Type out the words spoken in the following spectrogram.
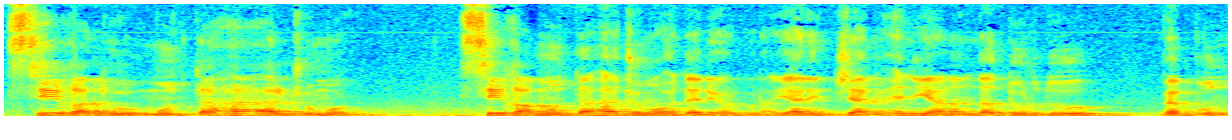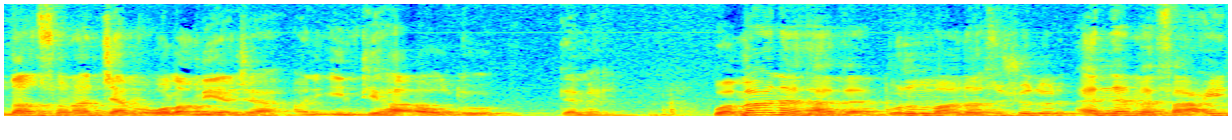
sigatu muntaha el cumur. Siga muntaha cumur deniyor buna. Yani cem'in yanında durduğu ve bundan sonra cem olamayacağı, hani intiha olduğu demek. Ve mana hada bunun manası şudur. Enne mefail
